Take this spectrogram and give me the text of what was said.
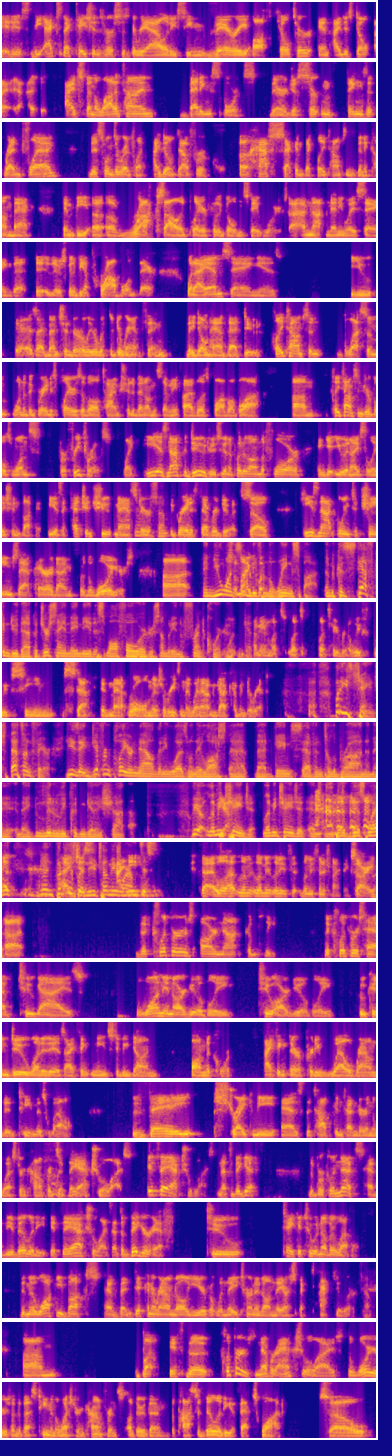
it is the expectations versus the reality seem very off kilter, and I just don't. I, I've spent a lot of time betting sports. There are just certain things that red flag. This one's a red flag. I don't doubt for a, a half second that Klay Thompson's going to come back and be a, a, rock solid player for the Golden State Warriors. I, I'm not in any way saying that uh, there's going to be a problem there. What I am saying is, you, as I mentioned earlier with the Durant thing, they don't have that dude. Klay Thompson, bless him, one of the greatest players of all time, should have been on the 75 list, blah, blah, blah. Um, Klay Thompson dribbles once for free throws. Like he is not the dude who's going to put it on the floor and get you an isolation bucket. He is a catch and shoot master, the greatest to ever do it. So he's not going to change that paradigm for the Warriors. Uh, and you want so somebody qu- from the wing spot, and because Steph can do that, but you're saying they need a small forward or somebody in the front court who can get. I mean, let's let's let's be real. We've we've seen Steph in that role, and there's a reason they went out and got Kevin Durant. but he's changed. That's unfair. He's a different player now than he was when they lost that that game seven to LeBron, and they and they literally couldn't get a shot up. Here, let me yeah. change it. Let me change it and, and put it this way. And then put it this just, way. And you tell me where I need I'm, to. Uh, well, let me let me let me let me finish my thing. Sorry. Uh, the Clippers are not complete. The Clippers have two guys, one inarguably, two arguably, who can do what it is I think needs to be done on the court. I think they're a pretty well-rounded team as well. They strike me as the top contender in the Western Conference if they actualize. If they actualize, and that's a big if. The Brooklyn Nets have the ability, if they actualize, that's a bigger if, to take it to another level. The Milwaukee Bucks have been dicking around all year, but when they turn it on, they are spectacular. Um, but if the Clippers never actualize, the Warriors are the best team in the Western Conference, other than the possibility of that squad. So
